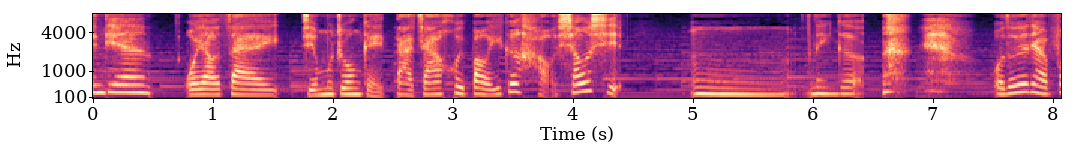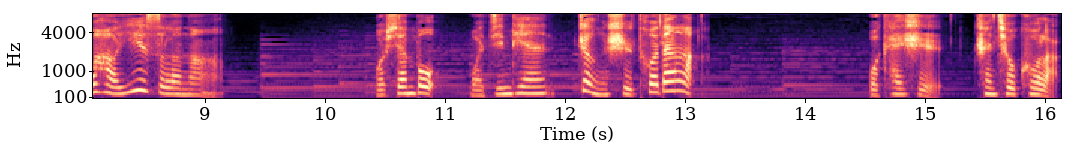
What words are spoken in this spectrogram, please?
今天我要在节目中给大家汇报一个好消息。嗯，那个，我都有点不好意思了呢。我宣布，我今天正式脱单了。我开始穿秋裤了。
